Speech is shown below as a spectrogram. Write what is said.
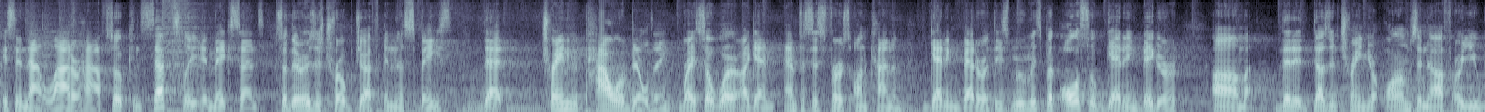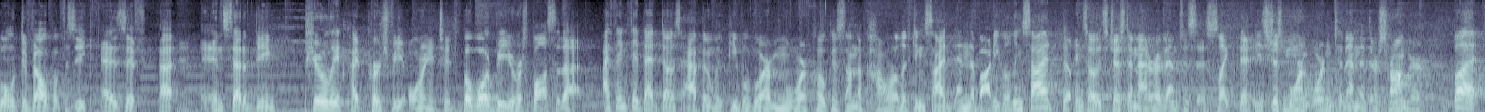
it's in that latter half. So conceptually, it makes sense. So there is a trope, Jeff, in the space that training power building, right? So we're again emphasis first on kind of getting better at these movements, but also getting bigger. Um, that it doesn't train your arms enough, or you won't develop a physique as if uh, instead of being purely hypertrophy oriented. But what would be your response to that? I think that that does happen with people who are more focused on the powerlifting side than the bodybuilding side. Yep. And so it's just a matter of emphasis. Like, it's just more important to them that they're stronger. But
